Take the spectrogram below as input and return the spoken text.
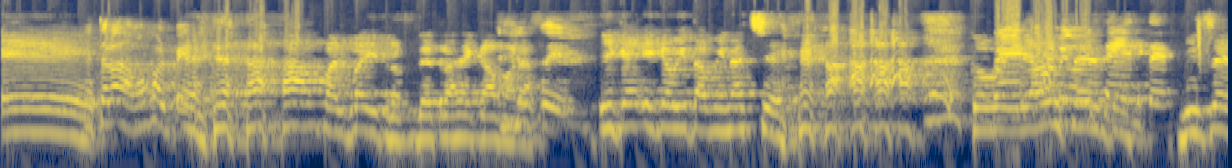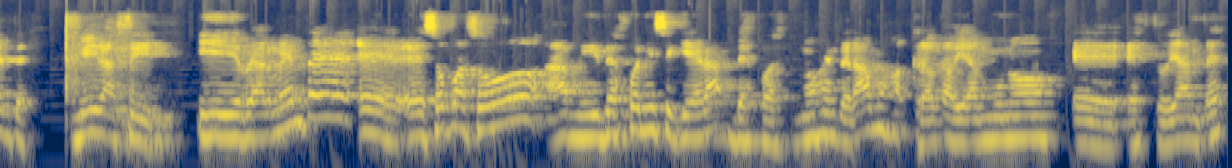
Eh, Esto lo damos para el Patreon, detrás de cámara. Sí. Y que, y que vitamina H. Como diría. Vicente. Vicente. Mira, sí. Y realmente eh, eso pasó a mí después ni siquiera, después nos enteramos, creo que habían unos eh, estudiantes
